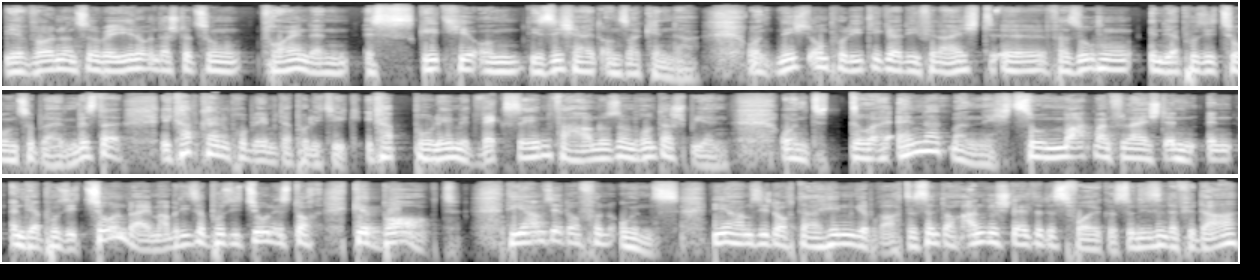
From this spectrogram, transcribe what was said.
wir würden uns über jede Unterstützung freuen, denn es geht hier um die Sicherheit unserer Kinder und nicht um Politiker, die vielleicht äh, versuchen, in der Position zu bleiben. Wisst ihr, ich habe kein Problem mit der Politik. Ich habe Probleme mit Wegsehen, Verharmlosen und Runterspielen. Und so ändert man nichts. So mag man vielleicht in, in, in der Position bleiben, aber diese Position ist doch geborgt. Die haben sie doch von uns. Wir haben sie doch dahin gebracht. Das sind doch Angestellte des Volkes und die sind dafür da,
